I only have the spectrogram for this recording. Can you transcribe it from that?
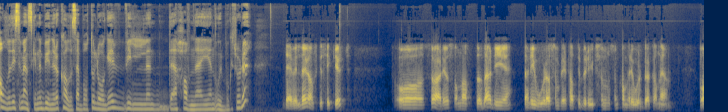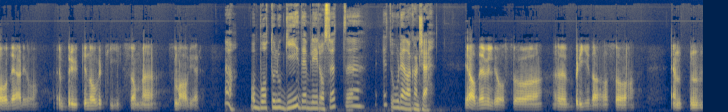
alle disse menneskene begynner å kalle seg båtologer, vil det havne i en ordbok, tror du? Det vil det ganske sikkert. Og så er det jo sånn at det er de, det er de orda som blir tatt i bruk, som, som kommer i ordbøkene igjen. Og det er det jo bruken over tid som, eh, som avgjør. Ja. Og båtologi, det blir også et, eh, et ord, det da, kanskje? Ja, det vil det jo også eh, bli, da. Altså enten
